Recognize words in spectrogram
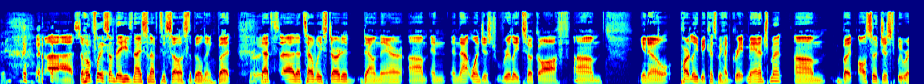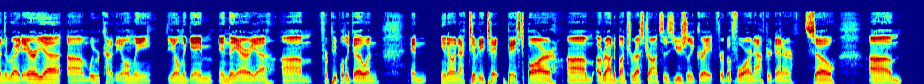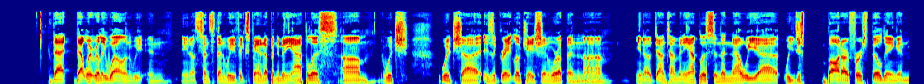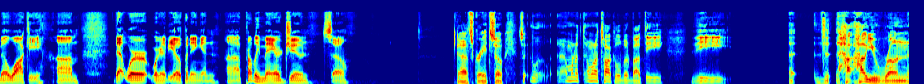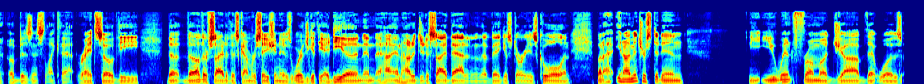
uh, so hopefully someday he's nice enough to sell us the building. But right. that's uh, that's how we started down there, um, and and that one just really took off. Um, you know, partly because we had great management, um, but also just we were in the right area. Um, we were kind of the only the only game in the area um, for people to go and and you know an activity t- based bar um, around a bunch of restaurants is usually great for before and after dinner. So um, that that went really well, and we and you know since then we've expanded up into Minneapolis, um, which which uh, is a great location. We're up in um, you know downtown Minneapolis, and then now we uh, we just bought our first building in Milwaukee um, that we're we're going to be opening in uh, probably May or June. So that's great. So so I want to I want to talk a little bit about the the the, how, how, you run a business like that, right? So the the the other side of this conversation is where'd you get the idea and and how, and how did you decide that? And the Vegas story is cool, and but I you know I'm interested in you went from a job that was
